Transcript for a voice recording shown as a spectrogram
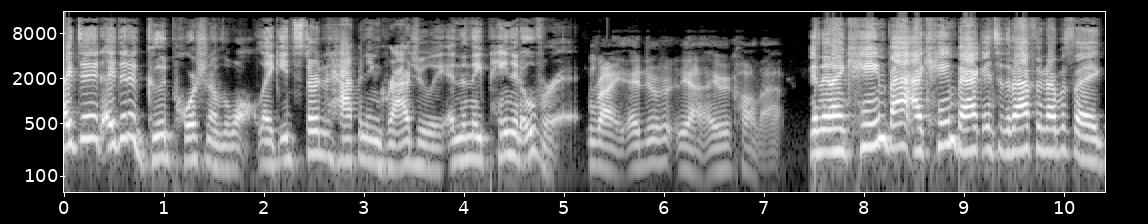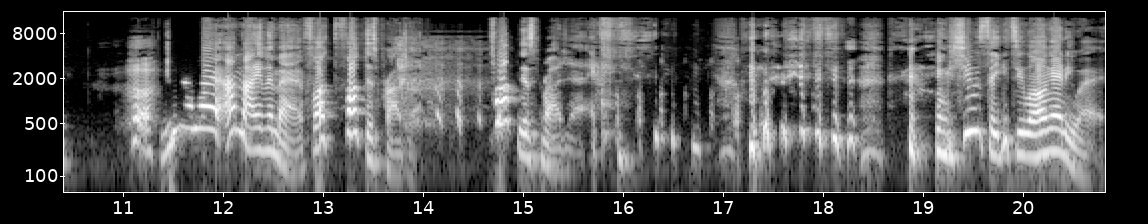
I did. I did a good portion of the wall. Like it started happening gradually, and then they painted over it. Right, I do. Yeah, I recall that. And then I came back. I came back into the bathroom. and I was like, Huh. you know what? I'm not even mad. Fuck. Fuck this project. fuck this project. she was taking too long anyway.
